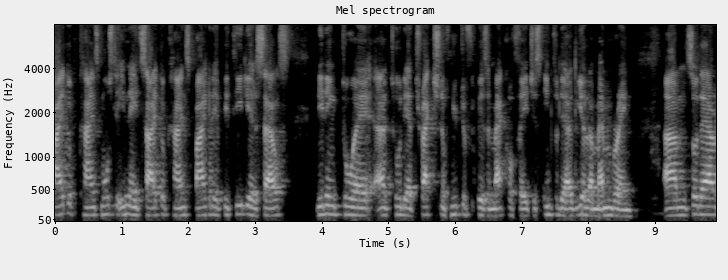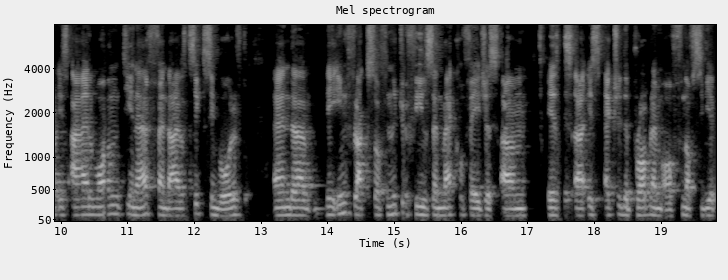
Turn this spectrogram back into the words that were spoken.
cytokines, mostly innate cytokines, by the epithelial cells, leading to, a, uh, to the attraction of neutrophils and macrophages into the alveolar membrane. Um, so there is IL-1, TNF, and IL-6 involved and uh, the influx of neutrophils and macrophages um, is uh, is actually the problem of, of severe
